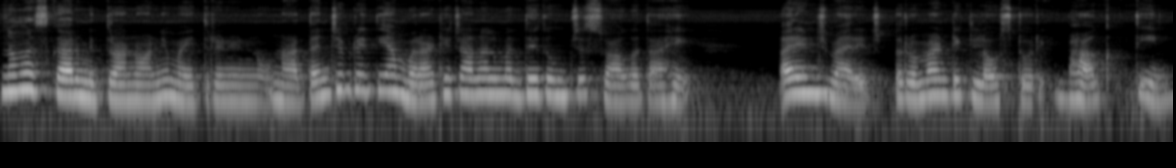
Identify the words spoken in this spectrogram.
नमस्कार मित्रांनो आणि मैत्रिणींनो नात्यांची प्रीती या मराठी चॅनलमध्ये तुमचे स्वागत आहे. Arrange marriage romantic love story भाग तीन.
